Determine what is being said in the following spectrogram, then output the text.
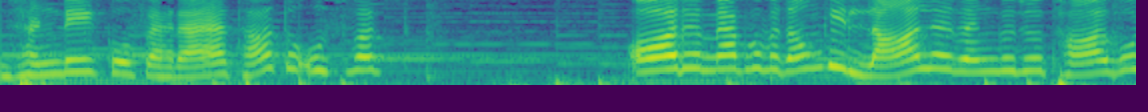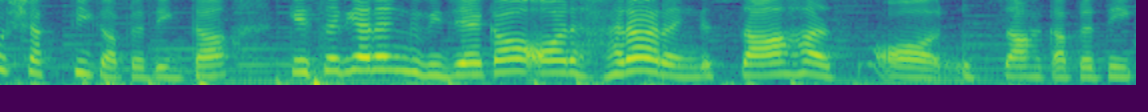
झंडे को फहराया था तो उस वक्त और मैं आपको बताऊँ कि लाल रंग जो था, वो शक्ति का प्रतीक था। केसरिया रंग विजय का और हरा रंग साहस और उत्साह का प्रतीक।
